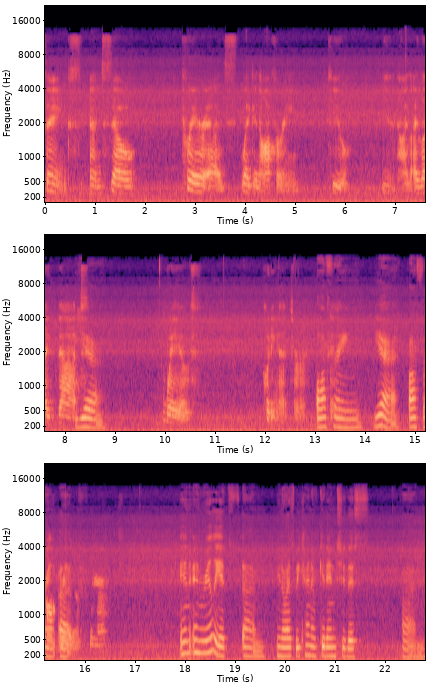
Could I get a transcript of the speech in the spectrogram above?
thanks, and so prayer as like an offering to you know I, I like that Yeah. way of putting it or Offering. Yeah. Offering offering up. And and really, it's um, you know as we kind of get into this, um,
